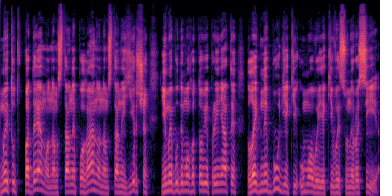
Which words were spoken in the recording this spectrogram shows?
Ми тут впадемо, нам стане погано, нам стане гірше, і ми будемо готові прийняти ледь не будь-які умови, які висуне Росія.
